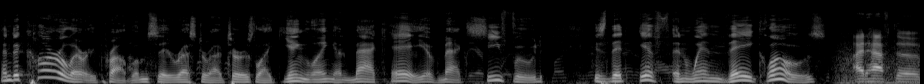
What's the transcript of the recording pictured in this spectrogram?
And a corollary problem, say restaurateurs like Yingling and Mac Hay of Mac's Seafood, is that if and when they close, I'd have to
